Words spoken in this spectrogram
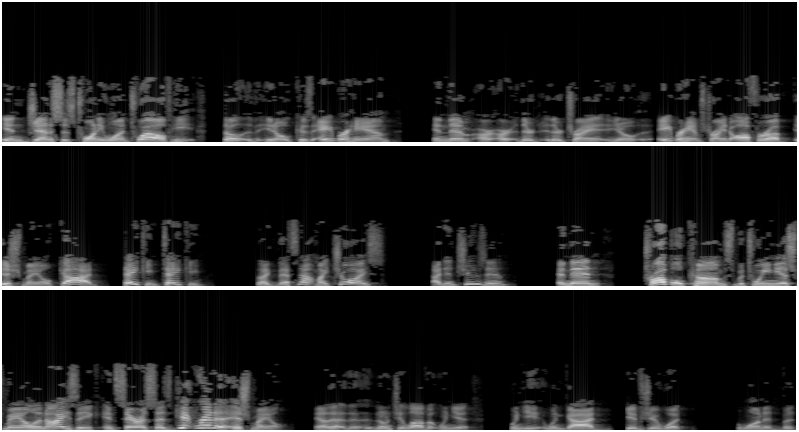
in Genesis 21 12, he, so, you know, because Abraham and them are, are, they're, they're trying, you know, Abraham's trying to offer up Ishmael. God, take him, take him. Like, that's not my choice. I didn't choose him. And then trouble comes between Ishmael and Isaac, and Sarah says, Get rid of Ishmael. Now, that, that, don't you love it when you when you when God gives you what you wanted but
